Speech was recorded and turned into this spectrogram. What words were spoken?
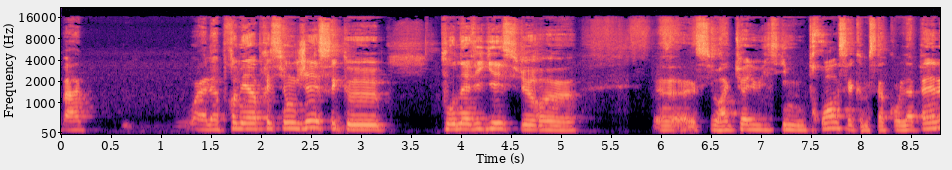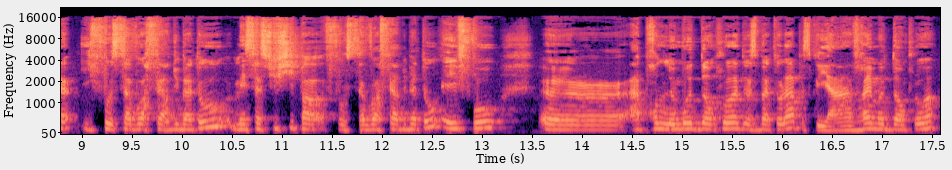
bah, la première impression que j'ai, c'est que pour naviguer sur euh, sur Actuel Ultime 3, c'est comme ça qu'on l'appelle. Il faut savoir faire du bateau, mais ça suffit pas. Il faut savoir faire du bateau et il faut euh, apprendre le mode d'emploi de ce bateau-là, parce qu'il y a un vrai mode d'emploi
